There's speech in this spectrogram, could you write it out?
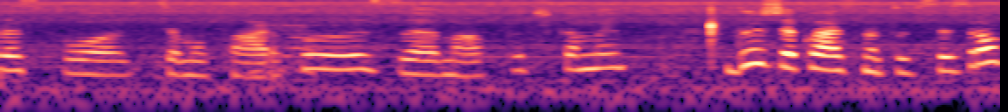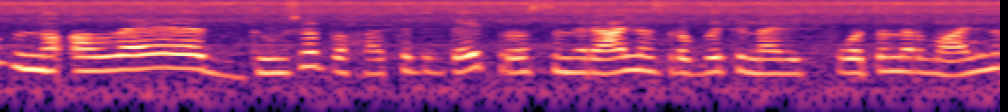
Зараз по цьому парку з мавпочками. Дуже класно тут все зроблено, але дуже багато людей. Просто нереально зробити навіть фото нормально.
